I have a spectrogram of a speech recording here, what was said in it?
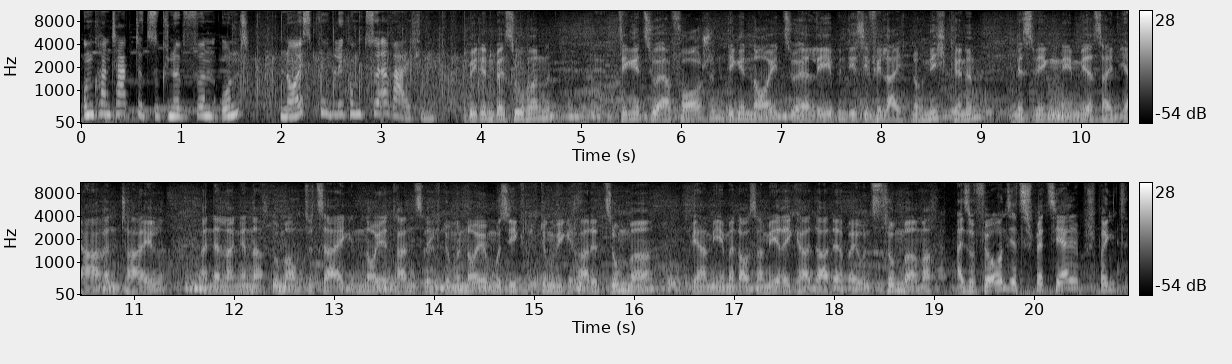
um Kontakte zu knüpfen und neues Publikum zu erreichen. Mit den Besuchern Dinge zu erforschen, Dinge neu zu erleben, die sie vielleicht noch nicht kennen. Und deswegen nehmen wir seit Jahren teil an der Langen Nacht, um auch zu zeigen, neue Tanzrichtungen, neue Musikrichtungen wie gerade Zumba. Wir haben jemand aus Amerika da, der bei uns Zumba macht. Also für uns jetzt speziell springt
